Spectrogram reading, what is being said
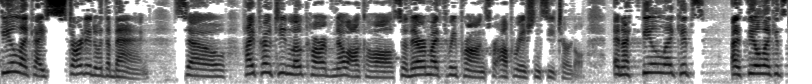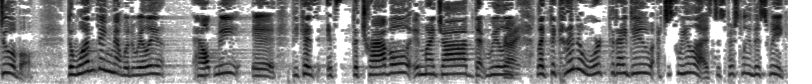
feel like I started with a bang. So high protein, low carb, no alcohol. So there are my three prongs for Operation Sea Turtle, and I feel like it's I feel like it's doable. The one thing that would really help me eh, because it's the travel in my job that really Right. like the kind of work that I do. I just realized, especially this week,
